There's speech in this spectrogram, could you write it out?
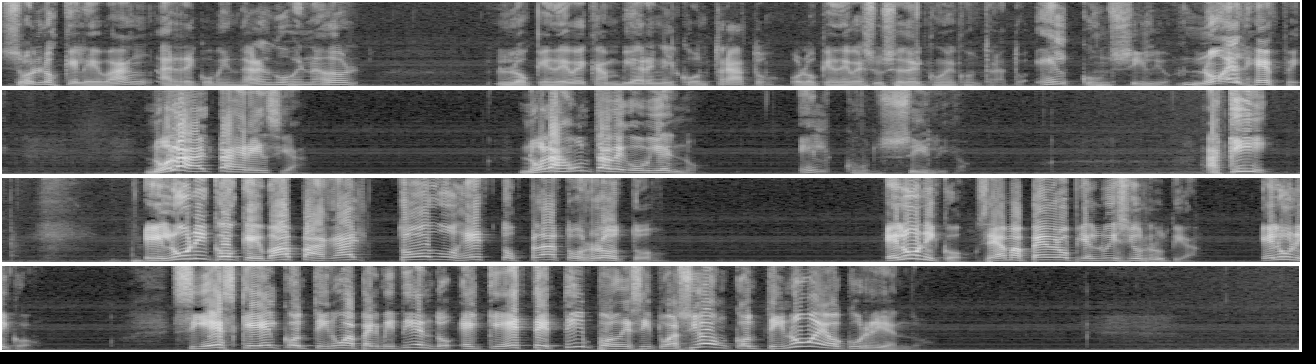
son los que le van a recomendar al gobernador lo que debe cambiar en el contrato o lo que debe suceder con el contrato. El concilio, no el jefe, no la alta gerencia, no la junta de gobierno, el concilio. Aquí, el único que va a pagar todos estos platos rotos, el único se llama Pedro Pierluisi Urrutia. El único. Si es que él continúa permitiendo el que este tipo de situación continúe ocurriendo.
